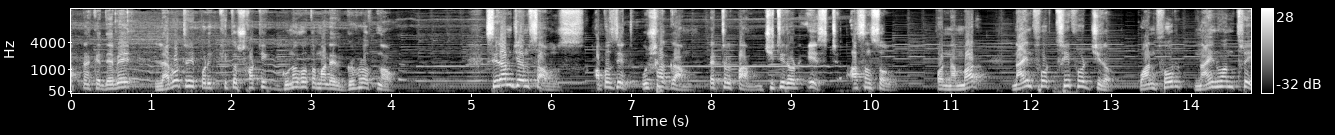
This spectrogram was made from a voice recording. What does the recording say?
আপনাকে দেবে ল্যাবরেটরি পরীক্ষিত সঠিক গুণগত মানের গ্রহরত্ন Shriram gems house, opposite Ushagram petrol pump, GT road east, Asansol. Phone number nine four three four zero one four nine one three.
